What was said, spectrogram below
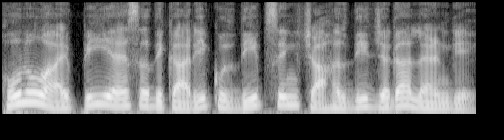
ਹੁਣ ਉਹ ਆਈਪੀਐਸ ਅਧਿਕਾਰੀ ਕੁਲਦੀਪ ਸਿੰਘ ਚਾਹਲ ਦੀ ਜਗ੍ਹਾ ਲੈਣਗੇ।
